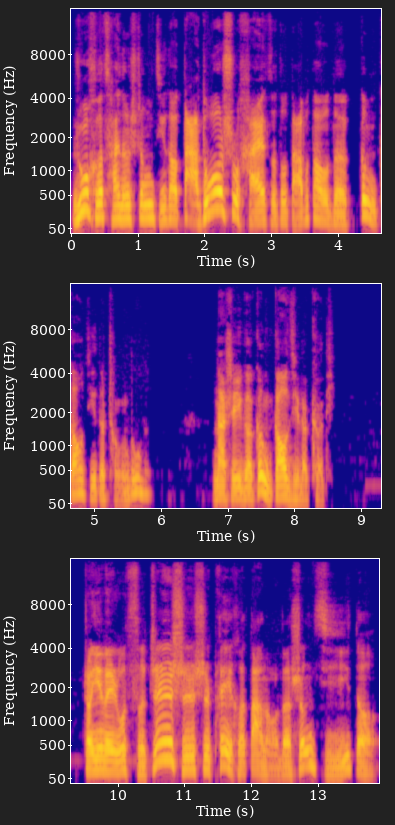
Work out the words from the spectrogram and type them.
如何才能升级到大多数孩子都达不到的更高级的程度呢？那是一个更高级的课题。正因为如此，知识是配合大脑的升级的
